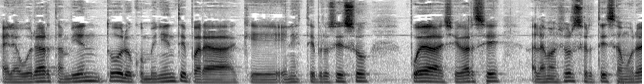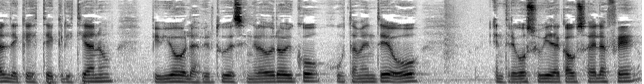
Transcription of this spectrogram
a elaborar también todo lo conveniente para que en este proceso pueda llegarse a la mayor certeza moral de que este cristiano vivió las virtudes en grado heroico justamente o entregó su vida a causa de la fe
